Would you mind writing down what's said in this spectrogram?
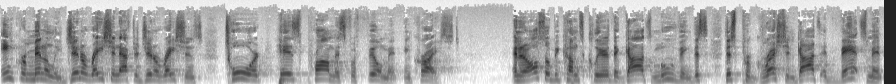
incrementally, generation after generations, toward his promise fulfillment in Christ. And it also becomes clear that God's moving, this, this progression, God's advancement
